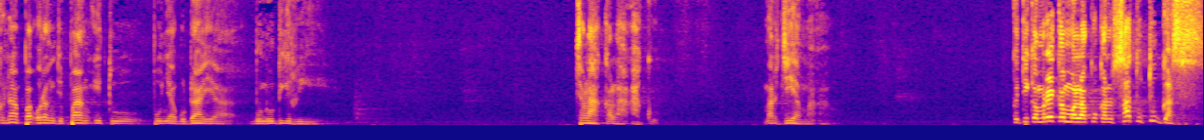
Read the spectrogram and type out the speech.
kenapa orang Jepang itu punya budaya bunuh diri celakalah aku marjia ma'au ketika mereka melakukan satu tugas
